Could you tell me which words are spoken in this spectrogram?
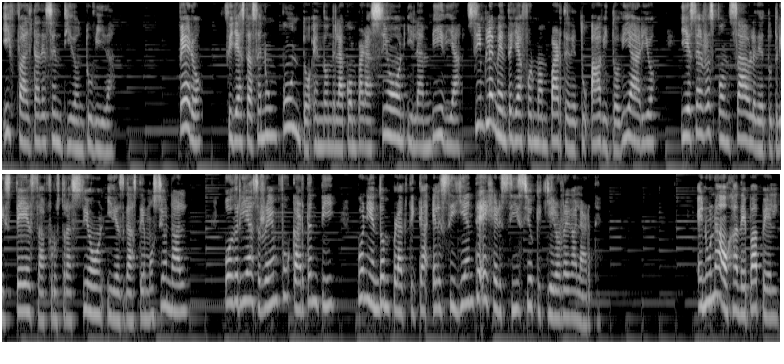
y falta de sentido en tu vida. Pero si ya estás en un punto en donde la comparación y la envidia simplemente ya forman parte de tu hábito diario y es el responsable de tu tristeza, frustración y desgaste emocional, podrías reenfocarte en ti poniendo en práctica el siguiente ejercicio que quiero regalarte. En una hoja de papel,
